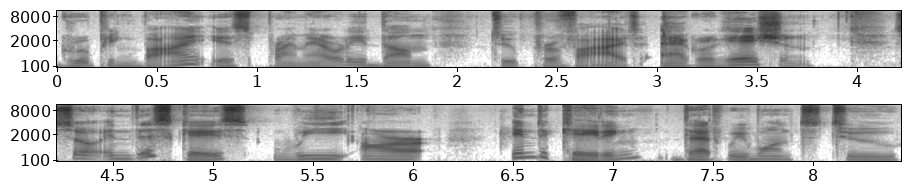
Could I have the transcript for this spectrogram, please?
Grouping by is primarily done to provide aggregation. So in this case, we are indicating that we want to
